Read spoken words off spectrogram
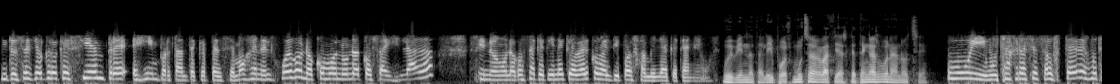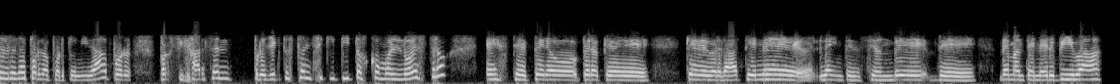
Entonces yo creo que siempre es importante que pensemos en el juego no como en una cosa aislada, sino en una cosa que tiene que ver con el tipo de familia que tenemos. Muy bien, Natalie, pues muchas gracias, que tengas buena noche. Uy, muchas gracias a ustedes, muchas gracias por la oportunidad, por, por fijarse en proyectos tan chiquititos como el nuestro, este, pero, pero que, que de verdad tiene la intención de, de, de mantener viva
